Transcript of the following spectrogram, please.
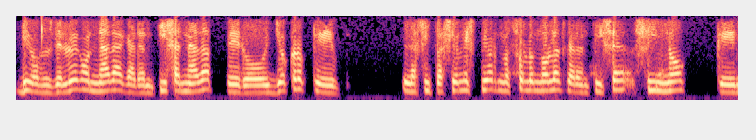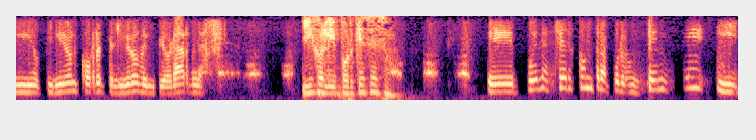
digo, desde luego nada garantiza nada, pero yo creo que la situación es peor, no solo no las garantiza, sino que en mi opinión corre peligro de empeorarlas. Híjole, ¿y por qué es eso? Eh, puede ser contraproducente y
